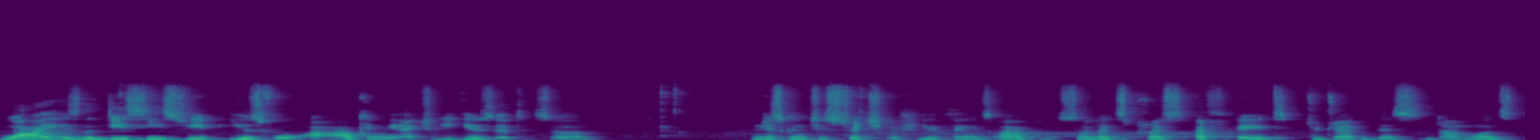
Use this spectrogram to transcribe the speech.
why is the DC sweep useful? Or how can we actually use it? So I'm just going to switch a few things up. So let's press F8 to drag this downwards.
